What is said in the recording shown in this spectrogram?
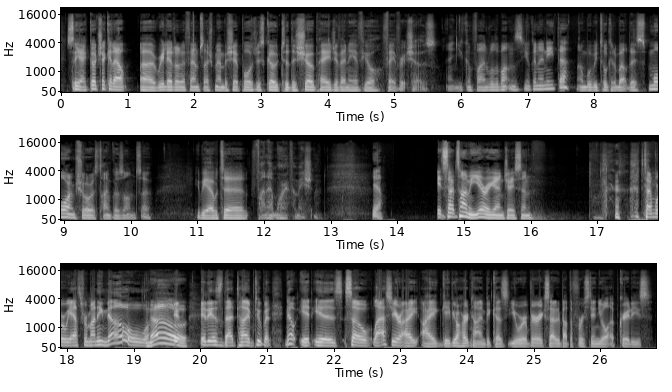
So yeah, go check it out, uh, relay.fm slash membership, or just go to the show page of any of your favorite shows, and you can find all the buttons you're going to need there. And we'll be talking about this more, I'm sure, as time goes on. So you'll be able to find out more information. Yeah. It's that time of year again, Jason. The time where we ask for money? No, No. It- it is that time too. But no, it is. So last year I I gave you a hard time because you were very excited about the first annual upgradies.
